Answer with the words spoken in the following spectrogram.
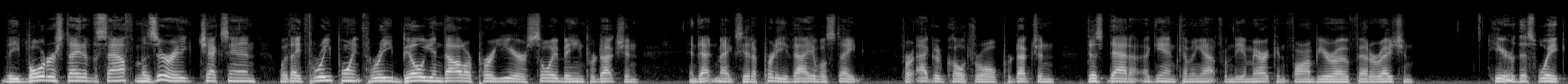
the border state of the South, Missouri, checks in with a $3.3 billion per year soybean production, and that makes it a pretty valuable state for agricultural production. This data, again, coming out from the American Farm Bureau Federation here this week.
